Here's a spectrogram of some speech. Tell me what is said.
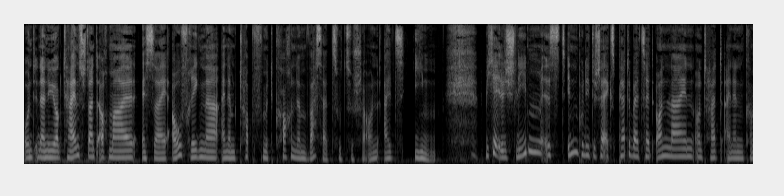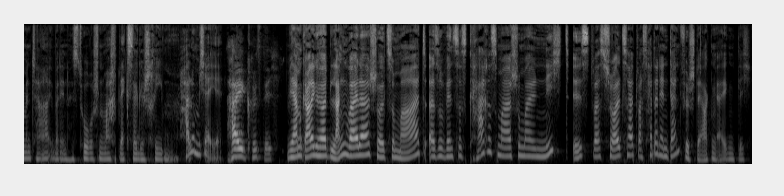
und in der New York Times stand auch mal, es sei aufregender, einem Topf mit kochendem Wasser zuzuschauen, als ihm. Michael Schlieben ist innenpolitischer Experte bei Zeit Online und hat einen Kommentar über den historischen Machtwechsel geschrieben. Hallo Michael. Hi, grüß dich. Wir haben gerade gehört, Langweiler, Scholzomat. Also wenn es das Charisma schon mal nicht ist, was Scholz hat, was hat er denn dann für Stärken eigentlich?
